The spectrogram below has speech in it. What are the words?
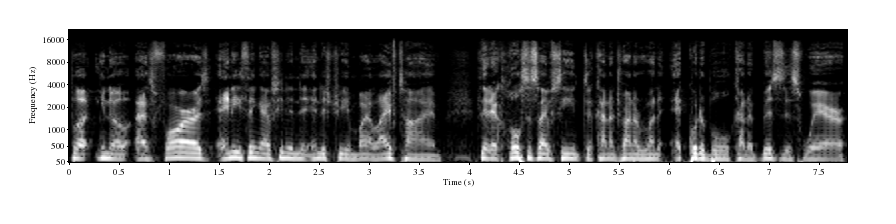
but you know, as far as anything I've seen in the industry in my lifetime, they're the closest I've seen to kind of trying to run an equitable kind of business where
